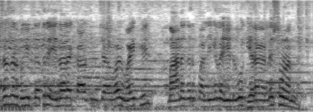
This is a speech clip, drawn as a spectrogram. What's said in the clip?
असं जर बघितलं तर येणारा काळ तुमच्यावर वाईट होईल. महानगरपालिकेला हे लोक घेरा काढले सोडणार नाही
